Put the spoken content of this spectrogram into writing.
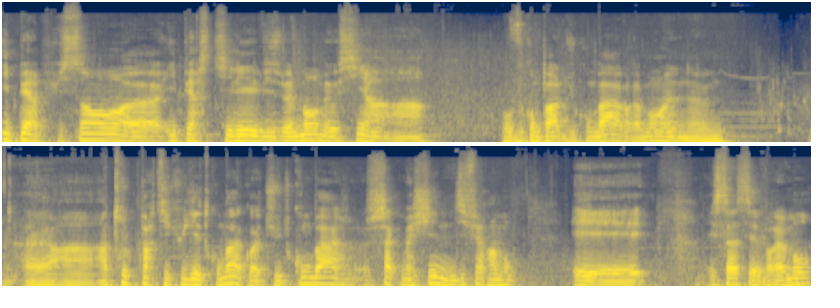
hyper puissant, euh, hyper stylé visuellement, mais aussi un, un- vu qu'on parle du combat, vraiment une, euh, un, un truc particulier de combat quoi. Tu combats chaque machine différemment. Et, et ça c'est vraiment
